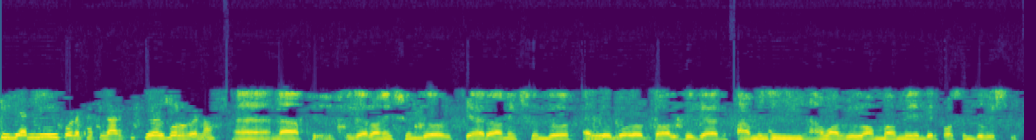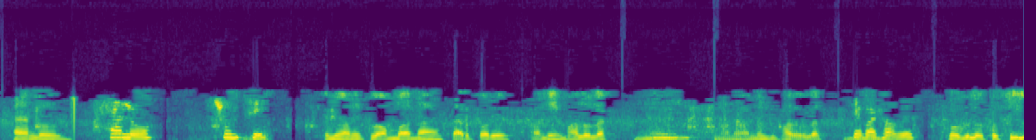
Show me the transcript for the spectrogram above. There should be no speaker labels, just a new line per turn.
Figure নিয়েই পড়ে থাকলে আর কিছু আর বলবে না।
হ্যাঁ না ফিগার অনেক সুন্দর চেহারা অনেক সুন্দর এত বড় টল ফিগার আমি আমার লম্বা মেয়েদের পছন্দ বেশি। হ্যালো।
হ্যালো শুনছি।
তুমি অনেক লম্বা না তারপরে অনেক ভালো লাগছে মানে অনেক ভালো লাগছে
এবার হবে।
ওগুলো তো ছিল।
